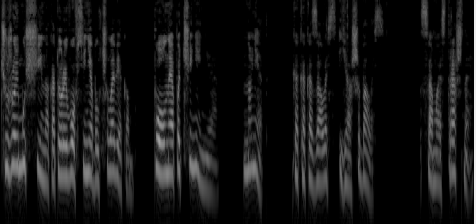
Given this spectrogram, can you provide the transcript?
чужой мужчина, который вовсе не был человеком, полное подчинение. Но нет, как оказалось, я ошибалась. Самое страшное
